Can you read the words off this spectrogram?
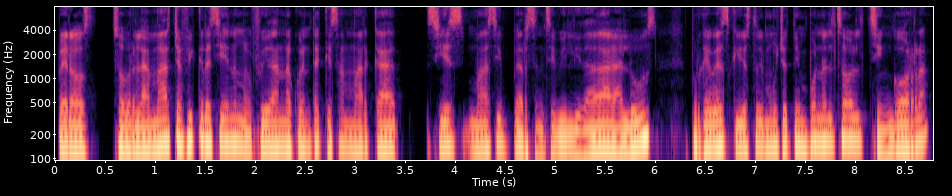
Pero sobre la marcha fui creciendo y me fui dando cuenta que esa marca sí es más hipersensibilidad a la luz, porque hay veces que yo estoy mucho tiempo en el sol sin gorra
